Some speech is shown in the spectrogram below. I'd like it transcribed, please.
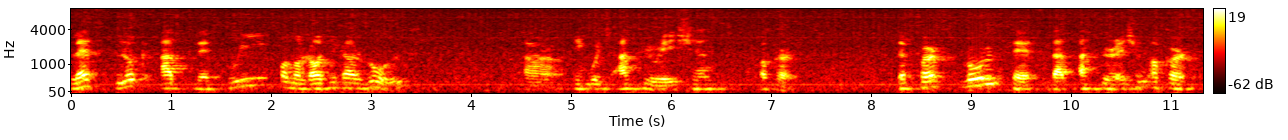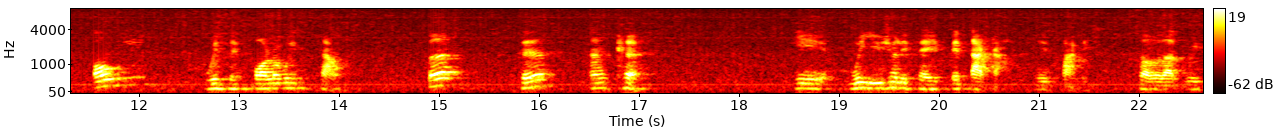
Let's look at the three phonological rules uh, in which aspiration occurs. The first rule says that aspiration occurs only with the following sounds p, t, and k. Eh, We usually say petaca in Spanish so that we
